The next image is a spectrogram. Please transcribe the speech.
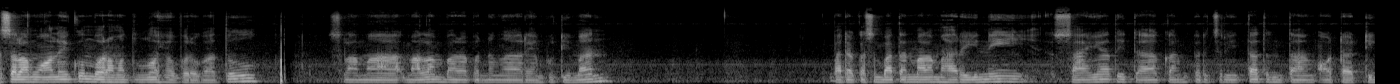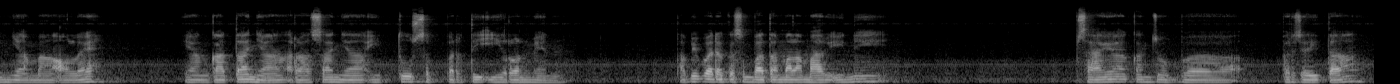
Assalamualaikum warahmatullahi wabarakatuh. Selamat malam para pendengar yang budiman. Pada kesempatan malam hari ini Saya tidak akan bercerita tentang odading Yama oleh Yang katanya rasanya itu seperti Iron Man. Tapi pada kesempatan malam hari ini Saya akan coba bercerita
